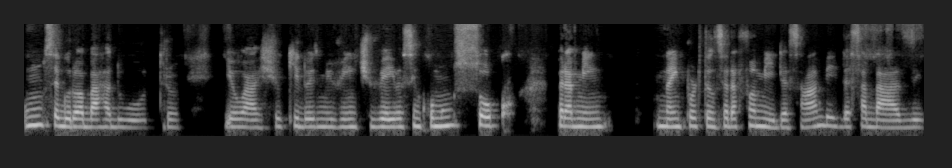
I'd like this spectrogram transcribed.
um segurou a barra do outro. E eu acho que 2020 veio assim como um soco para mim na importância da família, sabe? Dessa base.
